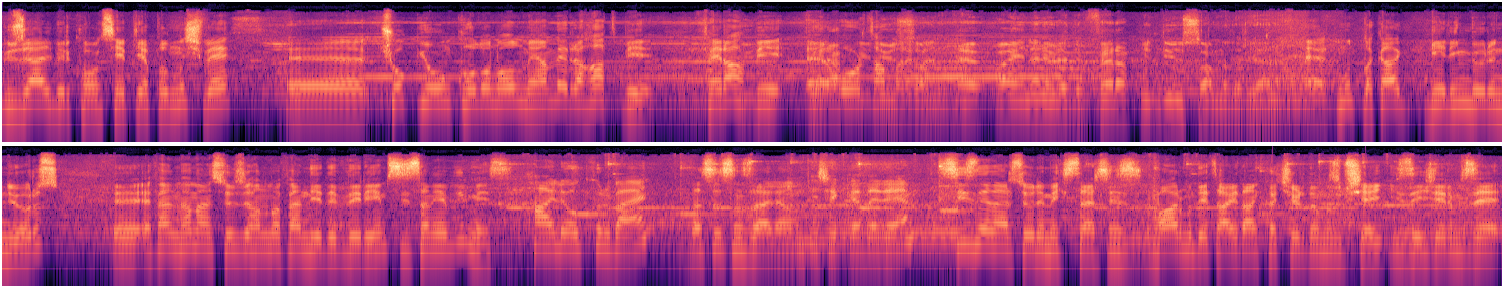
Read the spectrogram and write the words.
güzel bir konsept yapılmış ve e, çok yoğun kolon olmayan ve rahat bir, ferah bir e, Ferah bir ortam düğün var salonu. efendim. E, aynen öyledir. Ferah bir düğün salonudur yani. Evet mutlaka gelin görün diyoruz. E, efendim hemen sözü hanımefendiye de vereyim. Sizi tanıyabilir miyiz? Hale Okur ben. Nasılsınız Ayla Hanım? Teşekkür ederim. Siz neler söylemek istersiniz? Var mı detaydan kaçırdığımız bir şey? İzleyicilerimize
